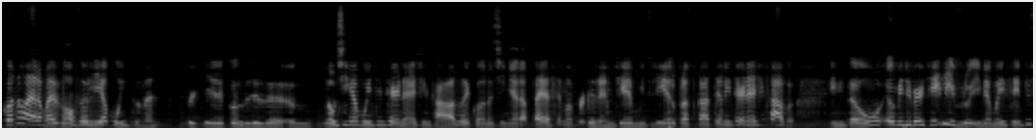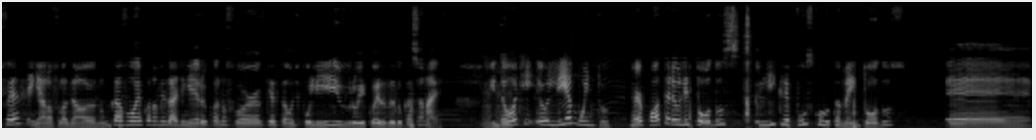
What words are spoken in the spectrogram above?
quando eu era mais nova, eu lia muito, né? Porque, como se dizer, eu não tinha muita internet em casa e quando tinha era péssima, porque a gente não tinha muito dinheiro pra ficar tendo internet em casa. Então, eu me divertia em livro. E minha mãe sempre foi assim. Ela falou assim: ó, eu nunca vou economizar dinheiro quando for questão, tipo, livro e coisas educacionais. Uhum. Então eu, eu lia muito. Harry Potter eu li todos. Li Crepúsculo também, todos. É,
